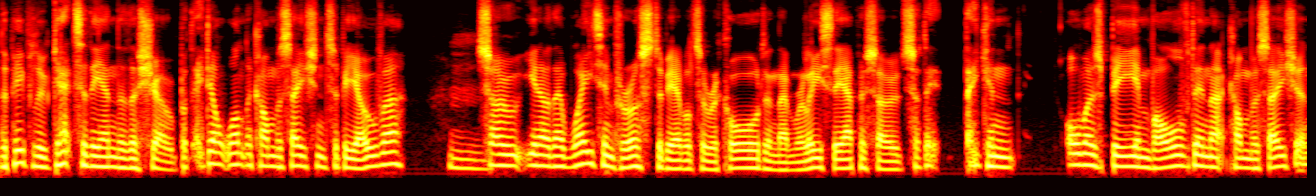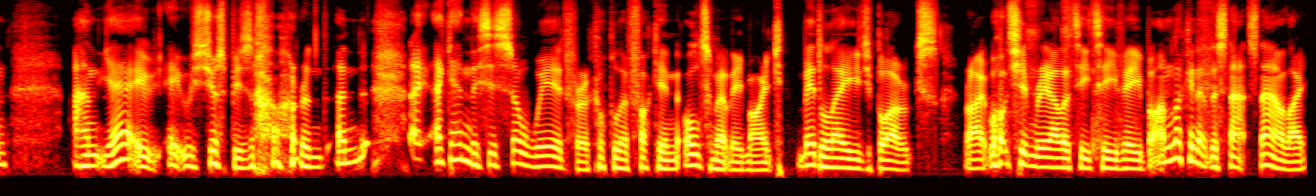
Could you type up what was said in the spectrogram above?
the people who get to the end of the show, but they don't want the conversation to be over. Hmm. So, you know, they're waiting for us to be able to record and then release the episode so that they can almost be involved in that conversation. And yeah, it, it was just bizarre. And, and again, this is so weird for a couple of fucking, ultimately, Mike, middle aged blokes, right, watching reality TV. But I'm looking at the stats now like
